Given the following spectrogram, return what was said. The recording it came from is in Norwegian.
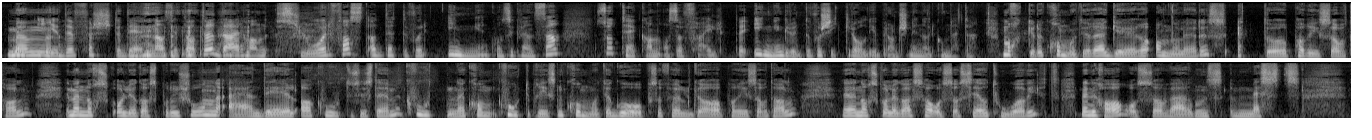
Men, Men i det første delen av sitatet, der han slår fast at dette får ingen konsekvenser, så tar han altså feil. Det er ingen grunn til å forsikre oljebransjen i Norge om dette. Markedet kommer til å reagere annerledes etter etter Parisavtalen. Men norsk olje- og gassproduksjon er en del av kvotesystemet. Kom, kvoteprisen kommer til å gå opp som følge av Parisavtalen. Eh, norsk olje og gass har også CO2-avgift, men vi har også verdens mest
